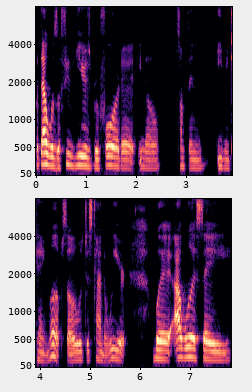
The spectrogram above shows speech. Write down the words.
but that was a few years before that, you know, something even came up, so it was just kind of weird. But I would say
